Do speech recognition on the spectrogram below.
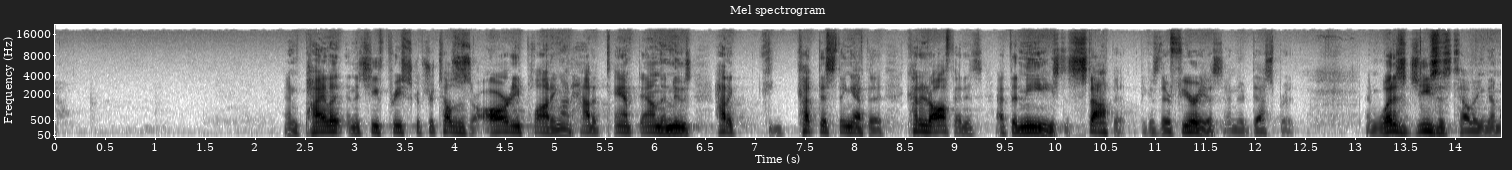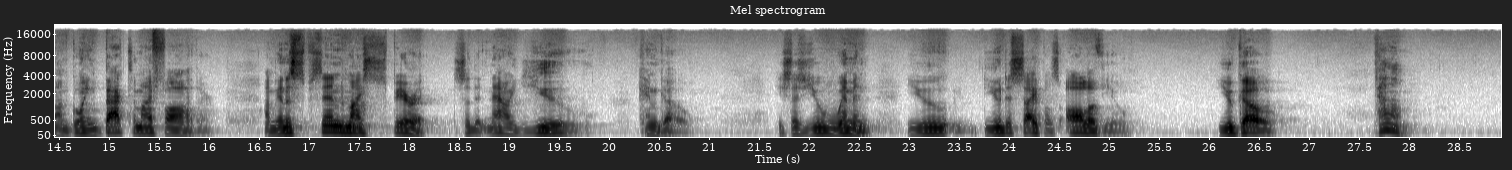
And Pilate and the chief priest, scripture tells us, are already plotting on how to tamp down the news, how to cut this thing at the, cut it off at, its, at the knees to stop it because they're furious and they're desperate. And what is Jesus telling them? I'm going back to my Father. I'm going to send my spirit so that now you can go. He says, You women, you, you disciples, all of you, you go. Tell them.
